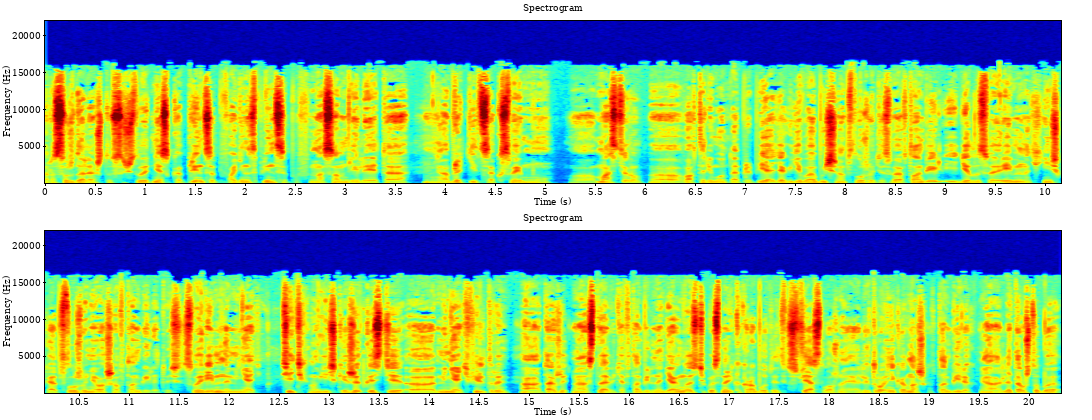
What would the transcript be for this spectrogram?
рассуждали, что существует несколько принципов. Один из принципов, на самом деле, это обратиться к своему мастеру э, в авторемонтное предприятие, где вы обычно обслуживаете свой автомобиль и делать своевременно техническое обслуживание вашего автомобиля. То есть своевременно менять все технологические жидкости, э, менять фильтры, а также э, ставить автомобиль на диагностику и смотреть, как работает вся сложная электроника в наших автомобилях, э, для того, чтобы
